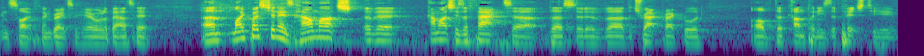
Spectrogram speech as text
insightful and great to hear all about it. Um, my question is, how much of it, how much is a factor the sort of uh, the track record of the companies that pitch to you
